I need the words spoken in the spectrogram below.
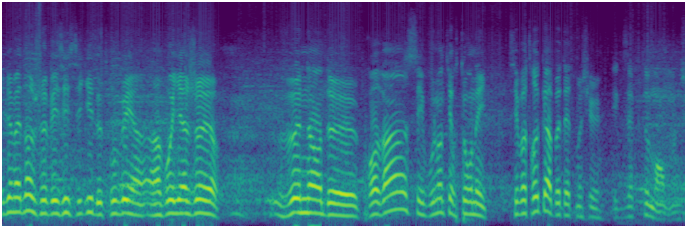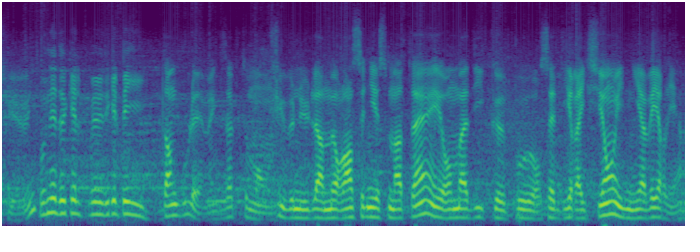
Et bien maintenant, je vais essayer de trouver un, un voyageur venant de province et voulant y retourner. C'est votre cas peut-être, monsieur Exactement, monsieur. oui. Vous venez de quel, de quel pays D'Angoulême, exactement. Je suis venu là me renseigner ce matin et on m'a dit que pour cette direction, il n'y avait rien.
